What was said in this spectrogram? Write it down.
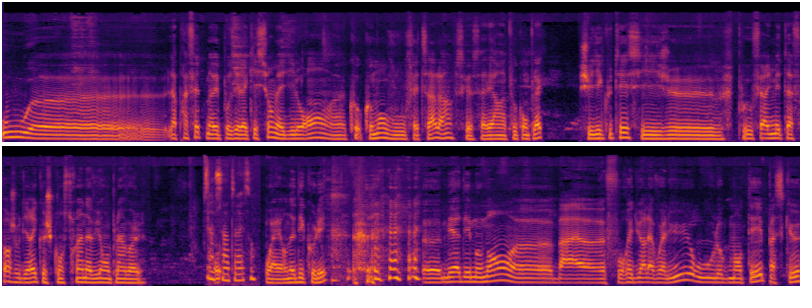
où euh, la préfète m'avait posé la question, m'avait dit Laurent, euh, co- comment vous faites ça là? Parce que ça a l'air un peu complexe. Je lui ai dit écoutez, si je pouvais vous faire une métaphore, je vous dirais que je construis un avion en plein vol. Ah, c'est intéressant. Ouais, on a décollé. Euh, mais à des moments, euh, bah, faut réduire la voilure ou l'augmenter parce que,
